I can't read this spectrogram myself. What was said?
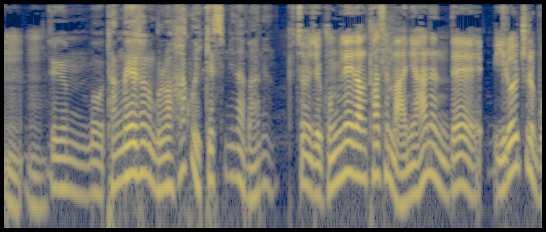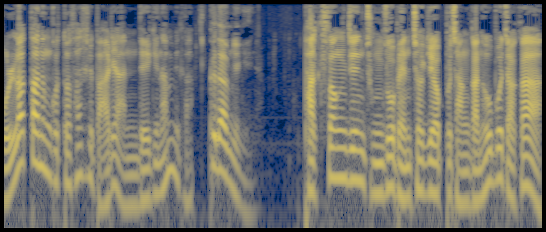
음, 음. 지금 뭐 당내에서는 물론 하고 있겠습니다만은 그쵸 이제 국민의당 탓을 많이 하는데 이럴 줄 몰랐다는 것도 사실 말이 안 되긴 합니다. 그다음 얘기는 박성진 중소벤처기업부 장관 후보자가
